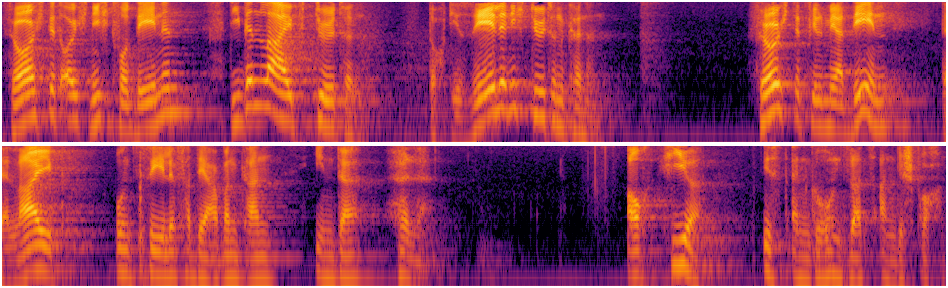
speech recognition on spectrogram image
Fürchtet euch nicht vor denen, die den Leib töten, doch die Seele nicht töten können. Fürchtet vielmehr den, der Leib und Seele verderben kann in der Hölle. Auch hier ist ein Grundsatz angesprochen.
